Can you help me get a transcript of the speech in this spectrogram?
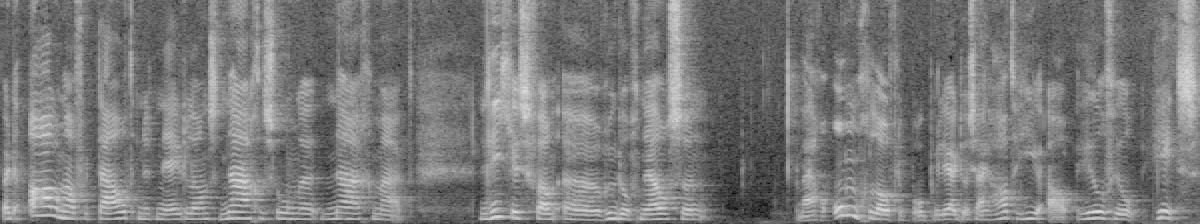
werden allemaal vertaald in het Nederlands, nagezongen, nagemaakt. Liedjes van eh, Rudolf Nelson waren ongelooflijk populair, dus hij had hier al heel veel hits.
